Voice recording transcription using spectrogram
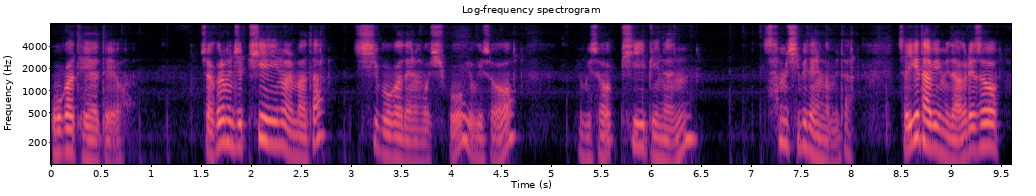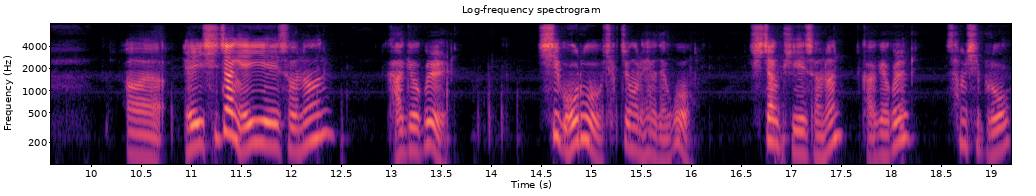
5가 돼야 돼요. 자, 그러면 이제 PA는 얼마다? 15가 되는 것이고 여기서 여기서 PB는 30이 되는 겁니다. 자, 이게 답입니다. 그래서 어, A 시장 A에서는 가격을 15로 책정을 해야 되고 시장 B에서는 가격을 30으로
